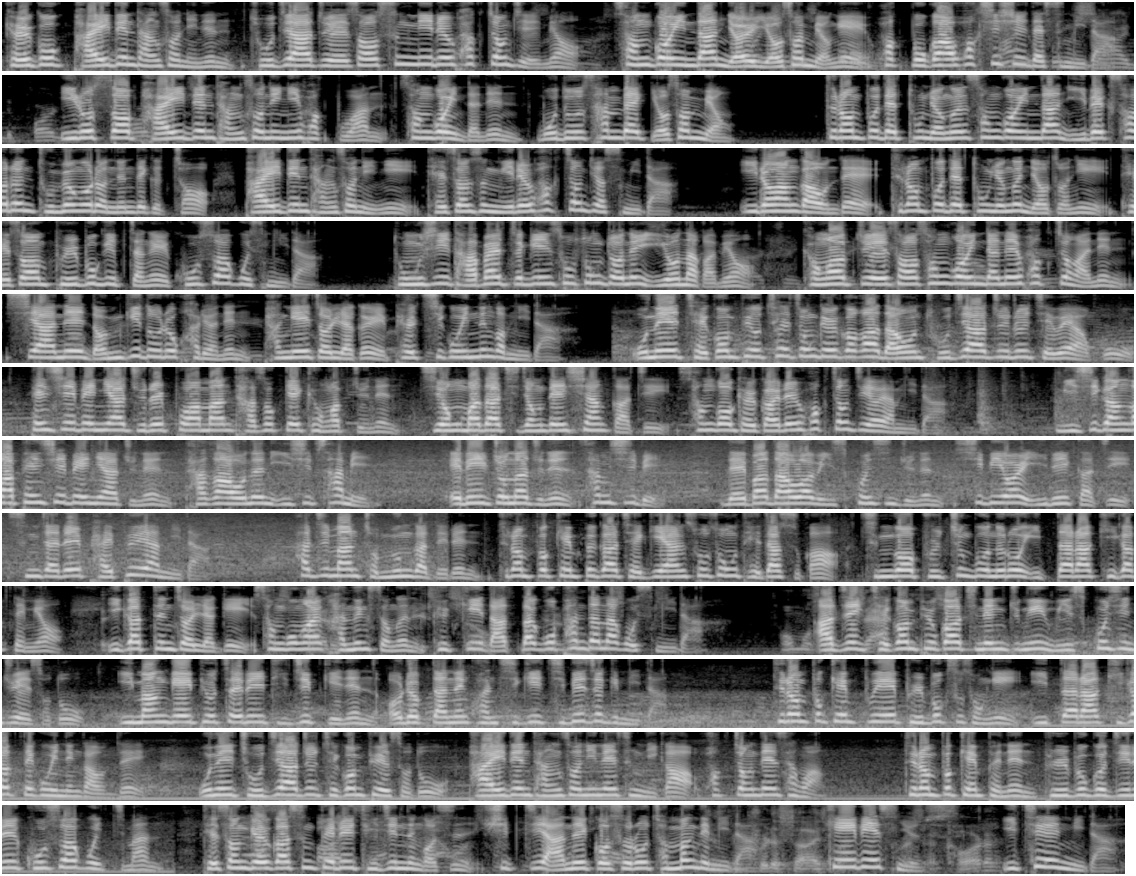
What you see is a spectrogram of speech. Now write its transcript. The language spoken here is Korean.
결국 바이든 당선인은 조지아주에서 승리를 확정지으며 선거인단 16명의 확보가 확실시됐습니다. 이로써 바이든 당선인이 확보한 선거인단은 모두 306명. 트럼프 대통령은 선거인단 232명을 얻는 데 그쳐 바이든 당선인이 대선 승리를 확정지었습니다. 이러한 가운데 트럼프 대통령은 여전히 대선 불복 입장을 고수하고 있습니다. 동시다발적인 소송전을 이어나가며 경합주에서 선거인단을 확정하는 시한을 넘기도록 하려는 방해 전략을 펼치고 있는 겁니다. 오늘 재검표 최종 결과가 나온 조지아주를 제외하고 펜실베니아주를 포함한 5개 경합주는 지역마다 지정된 시한까지 선거 결과를 확정지어야 합니다. 미시간과 펜실베니아주는 다가오는 23일, 애리조나주는 30일, 네바다와 위스콘신주는 12월 1일까지 승자를 발표해야 합니다. 하지만 전문가들은 트럼프 캠프가 제기한 소송 대다수가 증거 불충분으로 잇따라 기각되며 이 같은 전략이 성공할 가능성은 극히 낮다고 판단하고 있습니다. 아직 재검표가 진행 중인 위스콘신주에서도 2만 개의 표체를 뒤집기는 어렵다는 관측이 지배적입니다. 트럼프 캠프의 불복 소송이 잇따라 기각되고 있는 가운데 오늘 조지아주 재검표에서도 바이든 당선인의 승리가 확정된 상황. 트럼프 캠프는 불복 의지를 고수하고 있지만 대선 결과 승패를 뒤집는 것은 쉽지 않을 것으로 전망됩니다. KBS 뉴스 이채은입니다.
